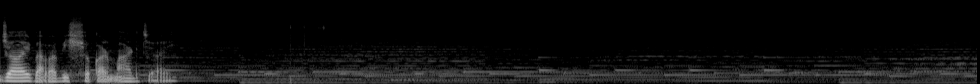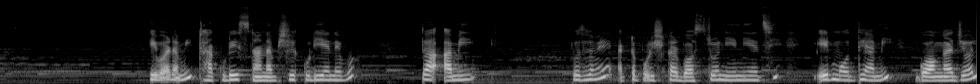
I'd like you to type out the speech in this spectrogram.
জয় বাবা বিশ্বকর্মার জয়। এবার আমি ঠাকুরের স্নানাভিষেক করিয়ে নেব। তা আমি প্রথমে একটা পরিষ্কার বস্ত্র নিয়ে নিয়েছি। এর মধ্যে আমি গঙ্গা জল,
